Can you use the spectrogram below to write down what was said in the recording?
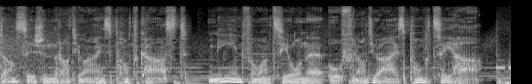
Das ist ein Radio 1 Podcast. Mehr Informationen auf radio1.ch.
